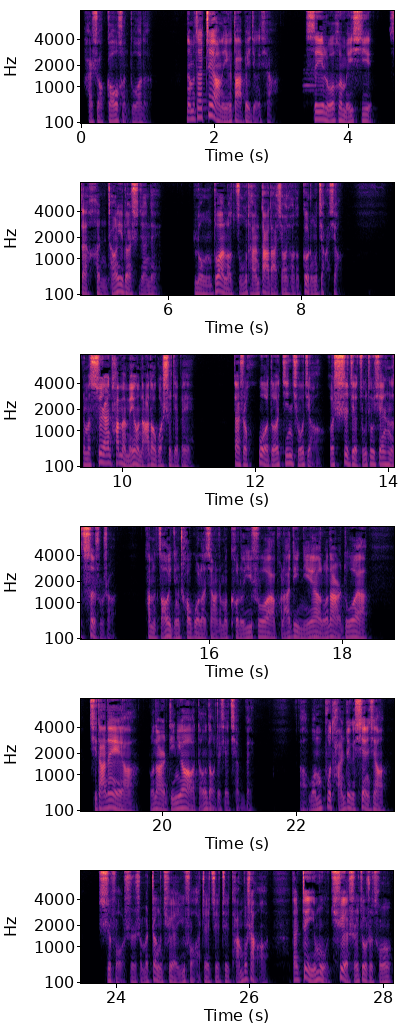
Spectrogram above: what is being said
还是要高很多的。那么在这样的一个大背景下，C 罗和梅西在很长一段时间内。垄断了足坛大大小小的各种奖项。那么，虽然他们没有拿到过世界杯，但是获得金球奖和世界足球先生的次数上，他们早已经超过了像什么克鲁伊夫啊、普拉蒂尼啊、罗纳尔多呀、齐达内啊、罗纳尔迪尼奥等等这些前辈。啊，我们不谈这个现象是否是什么正确与否啊，这这这谈不上啊。但这一幕确实就是从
